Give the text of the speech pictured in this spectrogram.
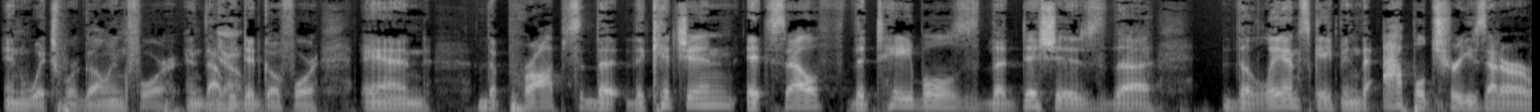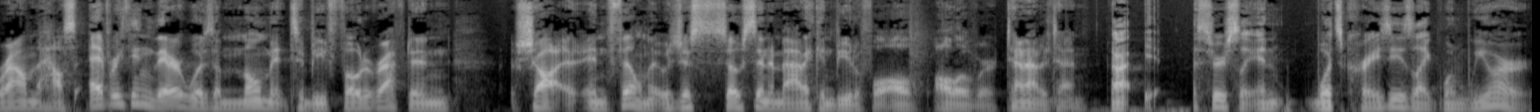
in which we're going for and that we did go for. And the props, the the kitchen itself, the tables, the dishes, the the landscaping, the apple trees that are around the house, everything there was a moment to be photographed and shot in film. It was just so cinematic and beautiful all all over. 10 out of 10. Uh, seriously, and what's crazy is like when we are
